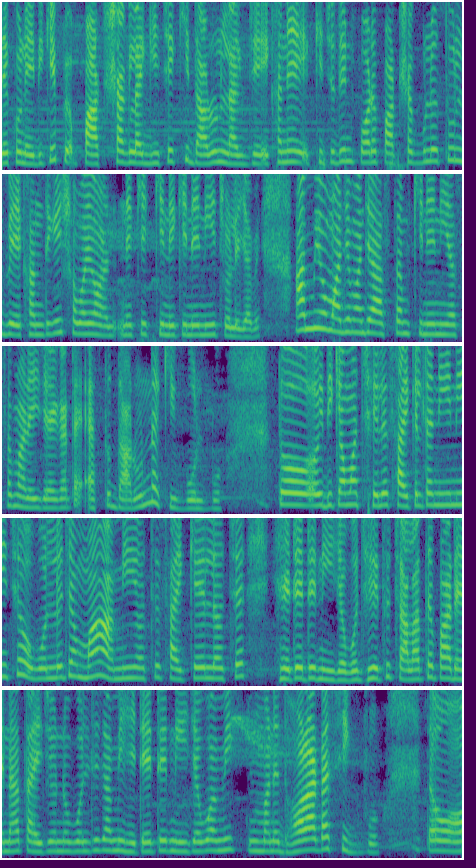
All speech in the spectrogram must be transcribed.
দেখুন, এদিকে পাট শাক লাগিয়েছে, কি দারুণ লাগছে। এখানে কিছুদিন পরে পাট শাকগুলো তুলবে, এখান থেকেই সবাই অনেকে কিনে কিনে নিয়ে চলে যাবে। আমিও মাঝে মাঝে আসতাম, কিনে নিয়ে আসতাম, আর এই জায়গাটা এত দারুণ না কি বলব? তো ওইদিকে আমার ছেলে সাইকেলটা নিয়ে নিয়েছে, ও বলল যে, মা, আমি হচ্ছে সাইকেল হচ্ছে হেঁটে হেঁটে নিয়ে যাব, যেহেতু চালাতে পারে না, তাই জন্য বলছে যে, আমি হেঁটে হেঁটে নিয়ে যাব, আমি মানে ধরাটা শিখব। তো ও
